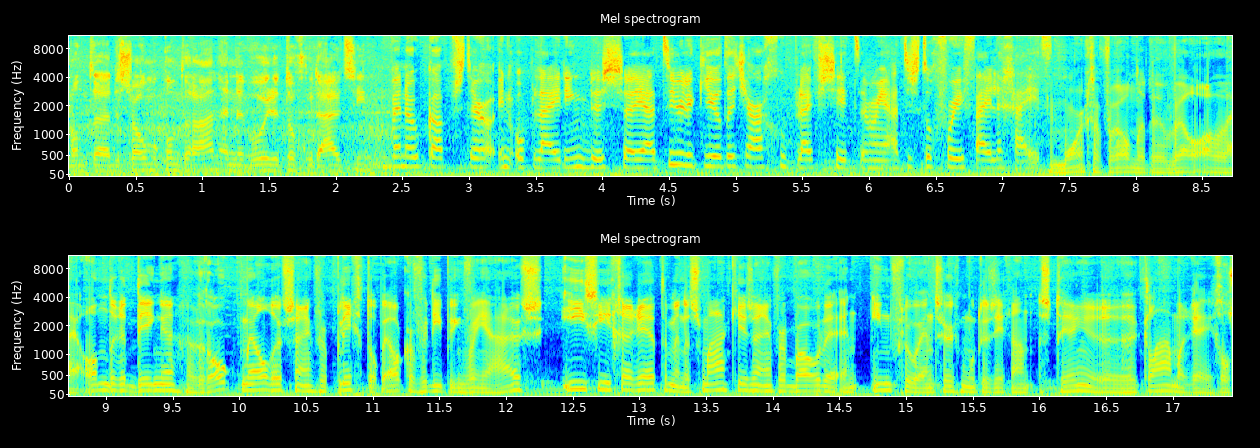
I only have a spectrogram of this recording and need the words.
want uh, de zomer komt eraan en dan wil je er toch goed uitzien. Ik ben ook kapster in opleiding, dus uh, ja, tuurlijk je dat je haar goed blijft zitten. Maar ja, het is toch voor je veiligheid. Morgen veranderen er wel allerlei andere dingen. Rookmelders zijn verplicht op elke verdieping van je huis. E-sigaretten met een smaakje zijn verboden en influencers moeten zich aan strengere reclameregels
